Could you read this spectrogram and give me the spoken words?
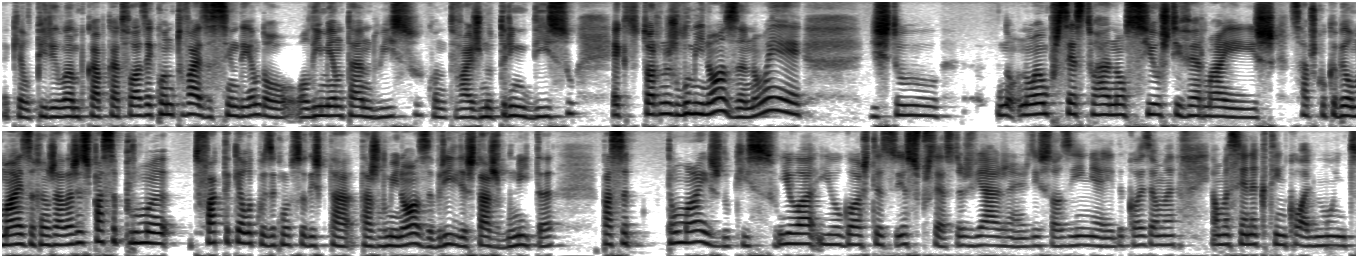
aquele pirilampo que há bocado falaste, é quando tu vais acendendo ou, ou alimentando isso, quando te vais nutrindo disso, é que te tornas luminosa, não é isto não, não, é um processo de, ah, não, se eu estiver mais, sabes, com o cabelo mais arranjado, às vezes passa por uma, de facto, aquela coisa que uma pessoa diz que tá, estás luminosa, brilhas, estás bonita, passa tão mais do que isso. E eu, eu gosto desse, esses processos das viagens, de ir sozinha e de coisa, é uma, é uma cena que te encolhe muito.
